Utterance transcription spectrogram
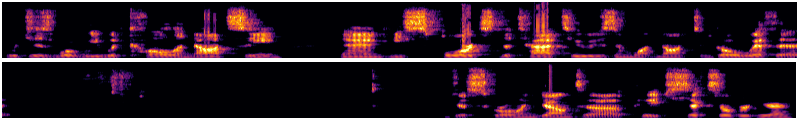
which is what we would call a Nazi, and he sports the tattoos and whatnot to go with it. Just scrolling down to page 6 over here.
